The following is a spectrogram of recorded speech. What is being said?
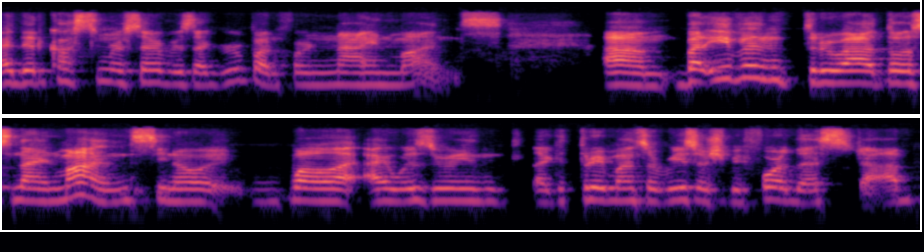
I did customer service at Groupon for nine months. Um, but even throughout those nine months, you know, while I was doing like three months of research before this job,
